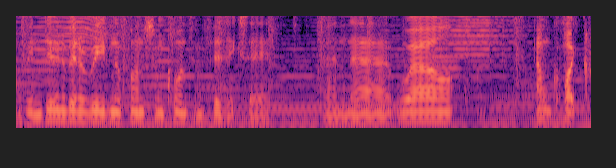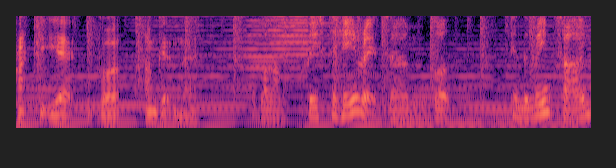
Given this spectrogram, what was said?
I've been doing a bit of reading up on some quantum physics here, and uh, well, I haven't quite cracked it yet, but I'm getting there. Well, I'm pleased to hear it. Um, but in the meantime,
